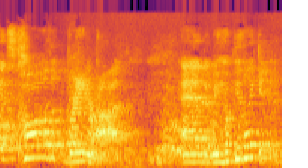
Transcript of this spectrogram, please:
It's called Brain Rot, and we hope you like it.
